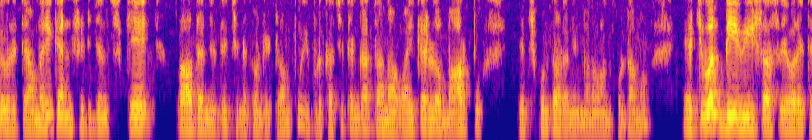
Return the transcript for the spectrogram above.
ఎవరైతే అమెరికన్ సిటిజన్స్‌కే ప్రాధాన్యత ఇచ్చినటువంటి ట్రంప్ ఇప్పుడు ఖచ్చితంగా తన వైఖరిలో మార్పు తెచ్చుకుంటాడని మనం అనుకుంటాము. హెచ్ వన్ బి వీసాస్ ఎవరైతే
